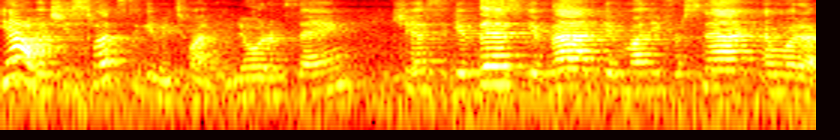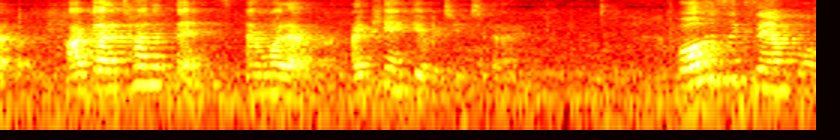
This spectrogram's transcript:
Yeah, but she sweats to give me 20. You know what I'm saying? She has to give this, give that, give money for snack, and whatever. I've got a ton of things, and whatever. I can't give it to you today. Bola's example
